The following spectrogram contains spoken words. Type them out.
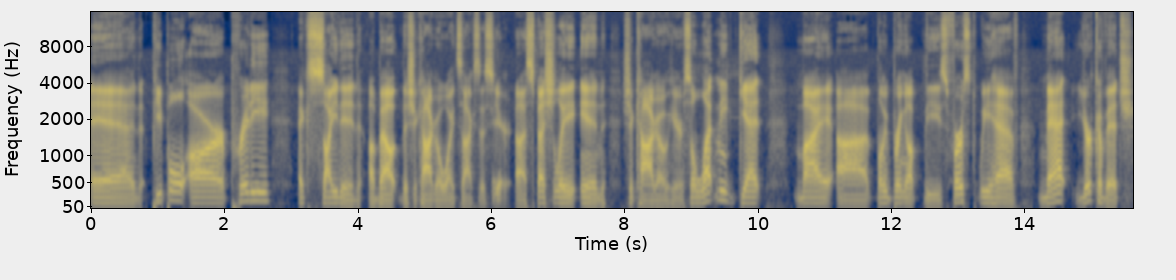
and people are pretty excited about the Chicago White Sox this year, uh, especially in Chicago here. So let me get my uh, let me bring up these. First, we have Matt Yurkovich.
